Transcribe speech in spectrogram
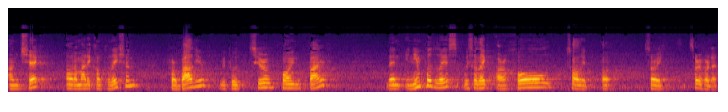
uncheck automatic calculation. For value, we put 0.5. Then in input list, we select our whole solid. Oh, sorry, sorry for that.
